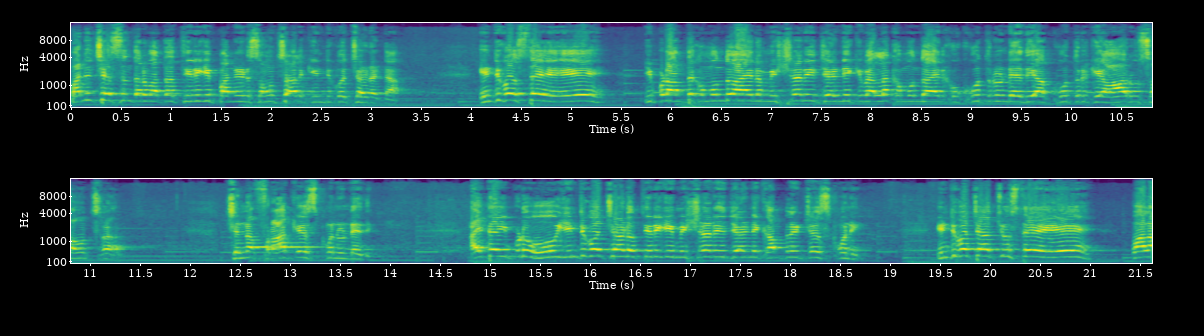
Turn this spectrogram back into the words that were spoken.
పని చేసిన తర్వాత తిరిగి పన్నెండు సంవత్సరాలకి ఇంటికి వచ్చాడట. ఇంటికి వస్తే ఇప్పుడు అంతకు ముందు ఆయన మిషనరీ జర్నీకి వెళ్ళక ముందు ఆయనకు కూతురు ఉండేది. ఆ కూతురికి ఆరు సంవత్సరాలు. చిన్న ఫ్రాక్ వేసుకుని ఉండేది. అయితే ఇప్పుడు ఇంటికి వచ్చాడు తిరిగి మిషనరీ జర్నీ కంప్లీట్ చేసుకొని. ఇంటికి వచ్చాడు చూస్తే వాళ్ళ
